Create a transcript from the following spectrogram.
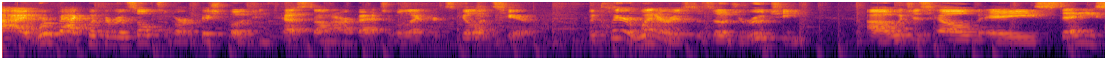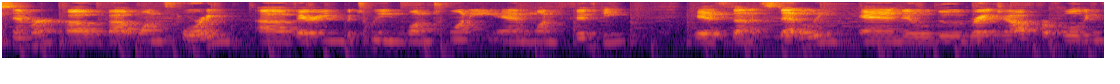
Hi, we're back with the results of our fish poaching test on our batch of electric skillets here. The clear winner is the Zojirushi, uh, which has held a steady simmer of about 140, uh, varying between 120 and 150. It's done it steadily, and it will do a great job for holding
